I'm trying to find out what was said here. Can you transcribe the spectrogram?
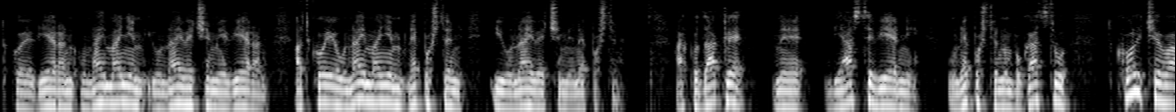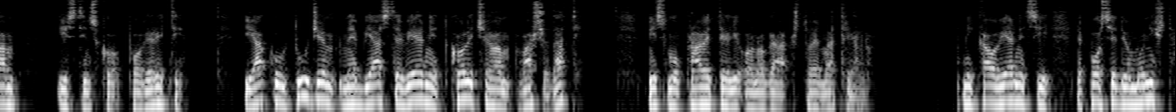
Tko je vjeran u najmanjem i u najvećem je vjeran, a tko je u najmanjem nepošten i u najvećem je nepošten. Ako dakle ne bijaste vjerni u nepoštenom bogatstvu, tko li će vam istinsko povjeriti? I ako u tuđem ne bijaste vjerni, tko li će vam vaše dati? Mi smo upravitelji onoga što je materijalno. Mi kao vjernici ne posjedujemo ništa.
